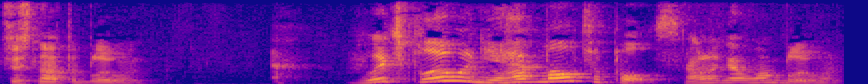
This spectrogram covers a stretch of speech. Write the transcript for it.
just not the blue one. which blue one? You have multiples. I only got one blue one.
